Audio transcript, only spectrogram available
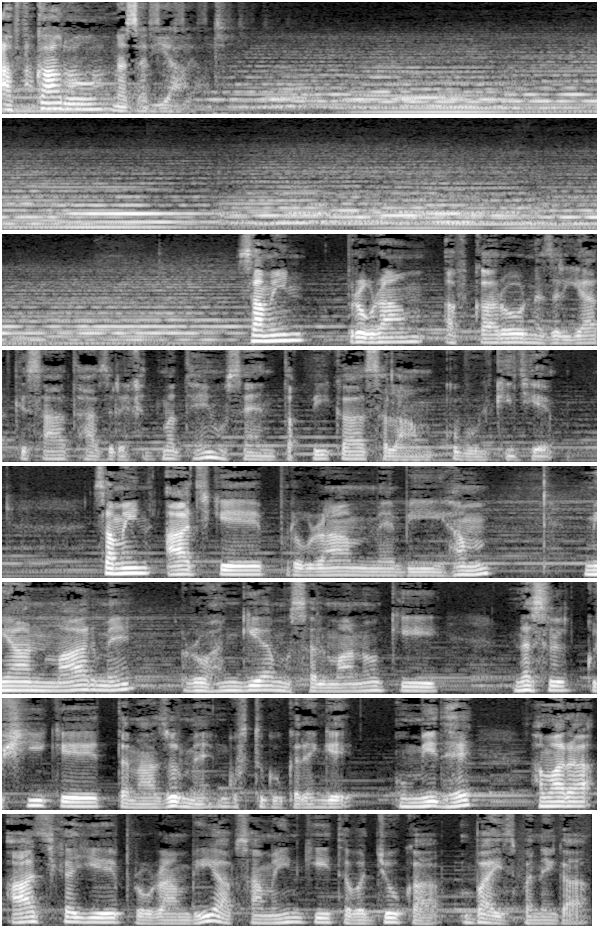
افکار و نظریات۔ سامعین، پروگرام افکار و نظریات کے ساتھ حاضر خدمت ہیں حسین تقوی کا سلام قبول کیجیے۔ سامعین، آج کے پروگرام میں بھی ہم میانمار میں روہنگیا مسلمانوں کی نسل کشی کے تناظر میں گفتگو کریں گے۔ امید ہے ہمارا آج کا یہ پروگرام بھی آپ سامعین کی توجہ کا باعث بنے گا۔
